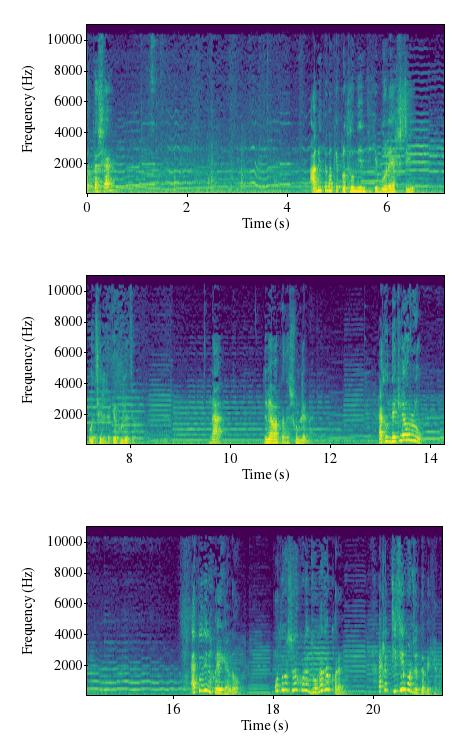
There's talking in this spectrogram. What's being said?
প্রত্যাশা? আমি তোমাকে প্রথম দিন থেকে বলে আসছি ওই ছেলেটাকে ভুলে যাও। না, তুমি আমার কথা শুনলে না। এখন দেখলে ওর রূপ? এতদিন হয়ে গেল, ও তোমার সঙ্গে কোনো যোগাযোগ করে না। একটা চিঠি পর্যন্ত লেখে না।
